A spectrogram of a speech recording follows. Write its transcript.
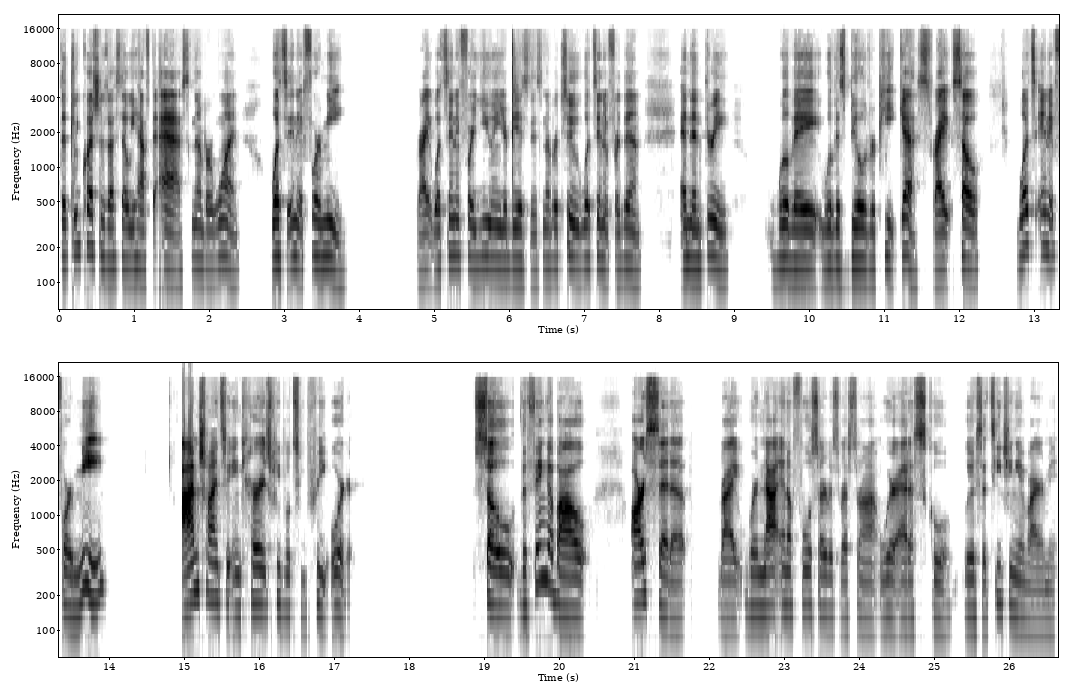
the three questions I said we have to ask. Number one, what's in it for me? Right? What's in it for you and your business? Number two, what's in it for them? And then three, will they, will this build repeat guests? Right? So, what's in it for me? I'm trying to encourage people to pre order. So, the thing about our setup right? We're not in a full service restaurant. We're at a school. It's a teaching environment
